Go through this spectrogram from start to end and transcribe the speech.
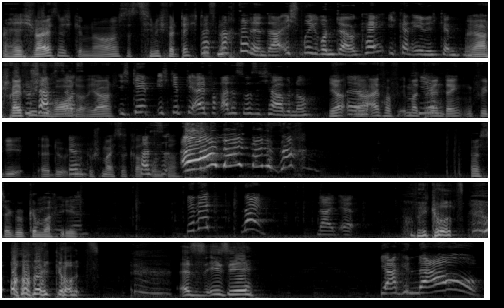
Ich weiß nicht genau, es ist ziemlich verdächtig. Was ne? macht er denn da? Ich spring runter, okay? Ich kann eh nicht kämpfen. Ja, schrei Du für die Horde. das. Ja, Ich gebe ich geb dir einfach alles, was ich habe noch. ja, Äh, ja, einfach immer hier. dran denken für die. Äh, du, Ja. du, du schmeißt das gerade runter. Ah, nein, meine Sachen! Hast du gut gemacht, Is. Julian. Geh weg! Nein! Nein, er. Oh mein Gott. Oh mein Gott. Es ist easy. Ja, genau!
